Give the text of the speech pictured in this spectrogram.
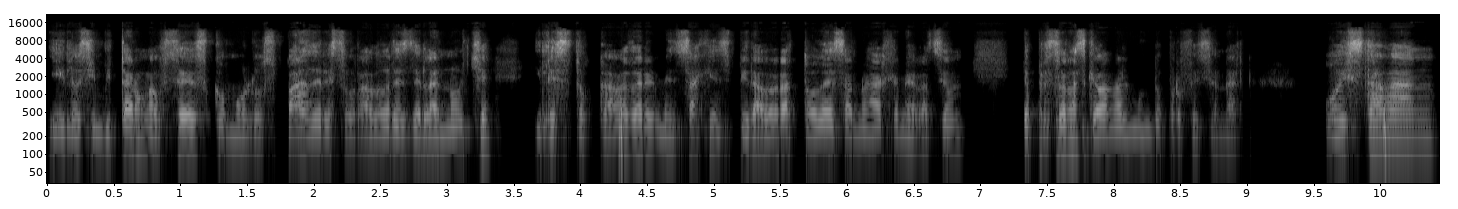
y los invitaron a ustedes como los padres oradores de la noche y les tocaba dar el mensaje inspirador a toda esa nueva generación de personas que van al mundo profesional. O estaban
